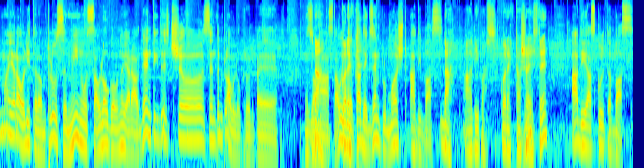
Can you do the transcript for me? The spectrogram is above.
mai era o literă în plus, în minus sau logo nu era identic, deci uh, se întâmplau lucruri pe zona Da, asta. Uite, corect. ca de exemplu măști Adibas. Da, Adibas, corect, așa Mm. este. Adi ascultă bas,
